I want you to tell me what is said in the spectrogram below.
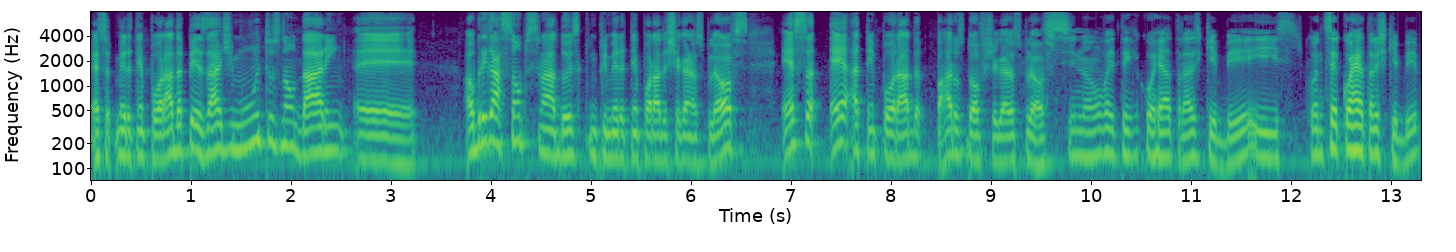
essa primeira temporada, apesar de muitos não darem é, a obrigação para os treinadores que em primeira temporada chegarem aos playoffs. Essa é a temporada para os Dolphins chegarem aos playoffs. Senão vai ter que correr atrás de QB e quando você corre atrás de QB,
